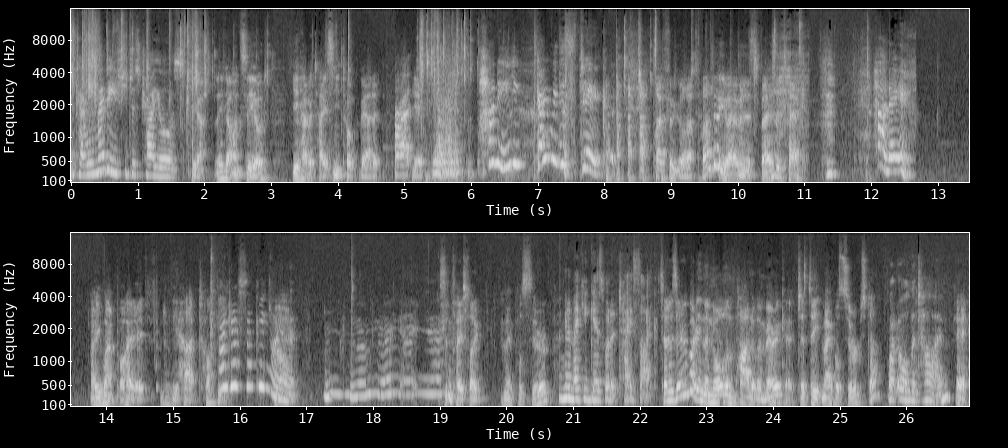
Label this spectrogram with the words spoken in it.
okay, well maybe you should just try yours. Yeah, leave that one sealed. You have a taste and you talk about it. All right. Yeah. Honey, you gave me the stick. I forgot. I thought you were having a space attack. Honey, Oh, you won't bite it. It'll be hard toffee. I'm just sucking on Oh. it. Does it taste like maple syrup? I'm gonna make you guess what it tastes like. So does everybody in the northern part of America just eat maple syrup stuff? What all the time? Yeah.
